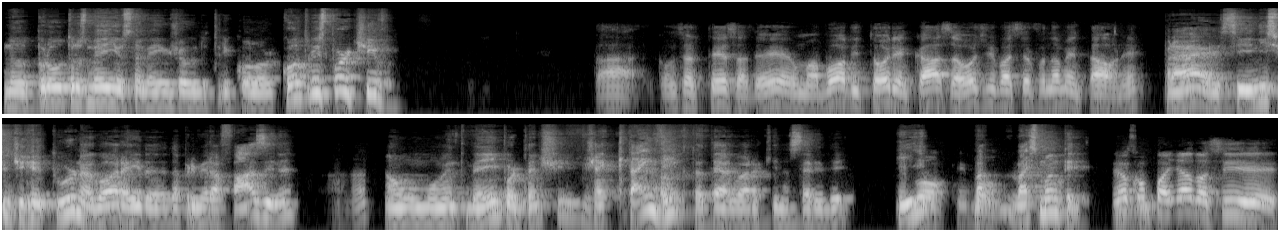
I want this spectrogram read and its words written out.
no, por outros meios também o jogo do tricolor contra o esportivo. Tá, com certeza. Uma boa vitória em casa hoje vai ser fundamental, né? Para esse início de retorno agora aí da, da primeira fase, né? Uhum. É um momento bem importante, já que está invicto até agora aqui na Série D. E bom, bom. Vai, vai, se manter. Tenho acompanhado assim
